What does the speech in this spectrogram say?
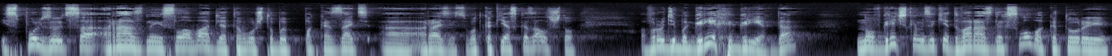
Используются разные слова для того, чтобы показать а, разницу. Вот как я сказал, что вроде бы грех и грех, да? Но в греческом языке два разных слова, которые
